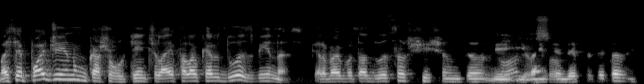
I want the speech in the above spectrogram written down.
Mas você pode ir num cachorro-quente lá e falar, eu quero duas minas. O cara vai botar duas salsichas então, e, e, vai só. entender perfeitamente.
